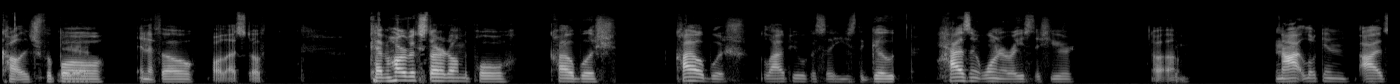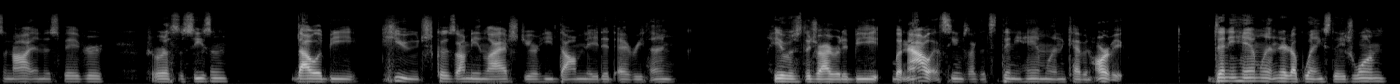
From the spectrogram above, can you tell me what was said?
college football, NFL, all that stuff. Kevin Harvick started on the pole. Kyle Busch. Kyle Busch, a lot of people could say he's the GOAT. Hasn't won a race this year. Um, not looking, odds are not in his favor for the rest of the season. That would be huge because, I mean, last year he dominated everything. He was the driver to beat, but now it seems like it's Denny Hamlin and Kevin Harvick. Denny Hamlin ended up winning stage one.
